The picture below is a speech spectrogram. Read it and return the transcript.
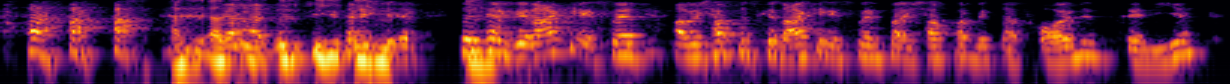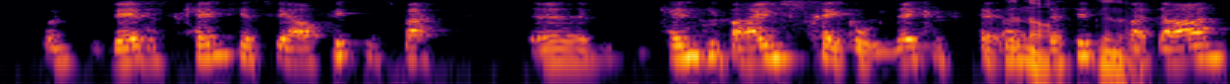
also, also ja, ich, ich, ich, das ist ein Gedankenexperiment, aber ich habe das Gedankenexperiment, weil ich habe mal mit einer Freundin trainiert und wer das kennt, jetzt wer auch Fitness macht, äh, kennen Sie Beinstreckung, Neck also genau, also da sitzt genau. man da,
